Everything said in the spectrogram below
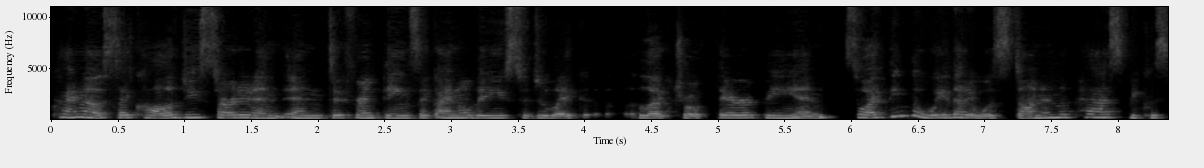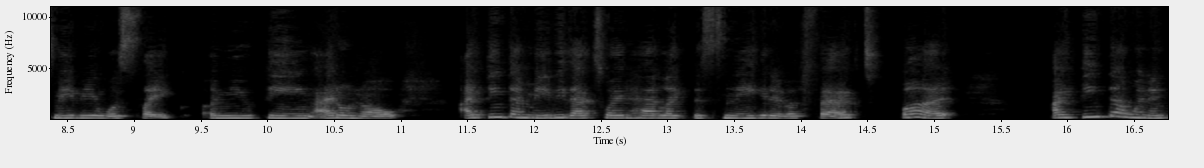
kind of psychology started and, and different things. Like i know they used to do like electrotherapy. And so i think the way that it was done in the past because maybe it was like a new thing i don't know. I think that maybe that's why it had like this negative effect. But i think that when it,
